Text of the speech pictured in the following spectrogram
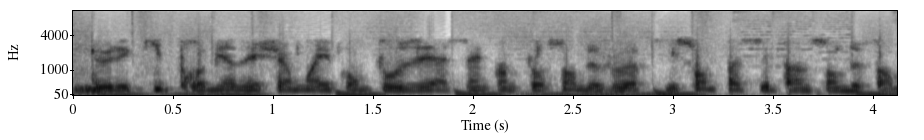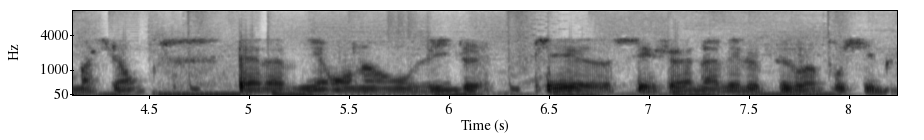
de l'équipe première des Chamois est composé à 50% de joueurs qui sont passés par le centre de formation. Et à l'avenir, on a envie de laisser euh, ces jeunes aller le plus loin possible.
